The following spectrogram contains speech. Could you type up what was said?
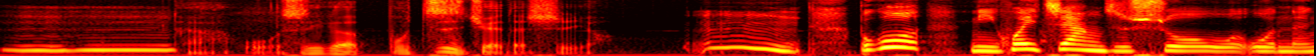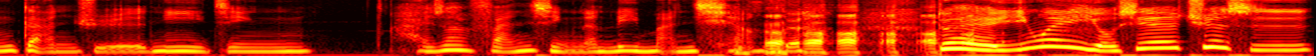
嗯哼对啊，我是一个不自觉的室友。哼嗯。不过你会这样子说，我我能感觉你已经还算反省能力蛮强的。对，因为有些确实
